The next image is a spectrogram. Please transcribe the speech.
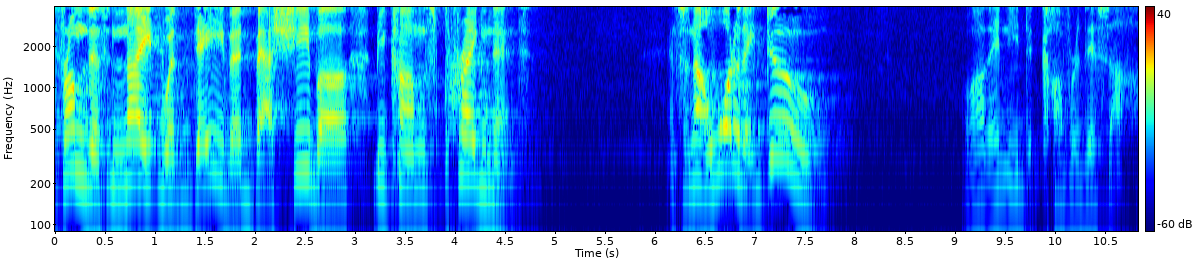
from this night with David, Bathsheba becomes pregnant. And so now what do they do? Well, they need to cover this up.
